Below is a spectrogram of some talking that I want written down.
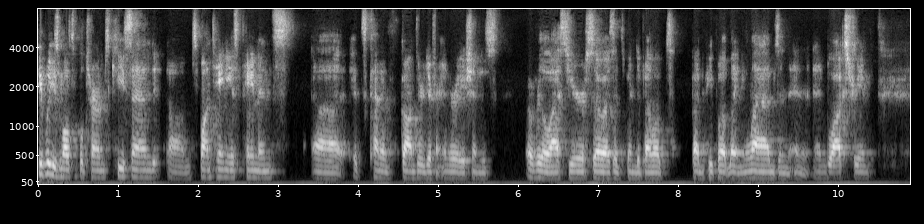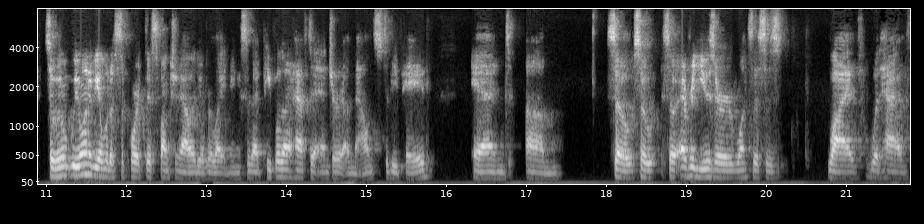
people use multiple terms, KeySend, um, spontaneous payments. Uh, it's kind of gone through different iterations over the last year or so as it's been developed by the people at Lightning Labs and, and, and Blockstream. So we, we want to be able to support this functionality over Lightning so that people don't have to enter amounts to be paid. And um, so, so, so every user, once this is live, would have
